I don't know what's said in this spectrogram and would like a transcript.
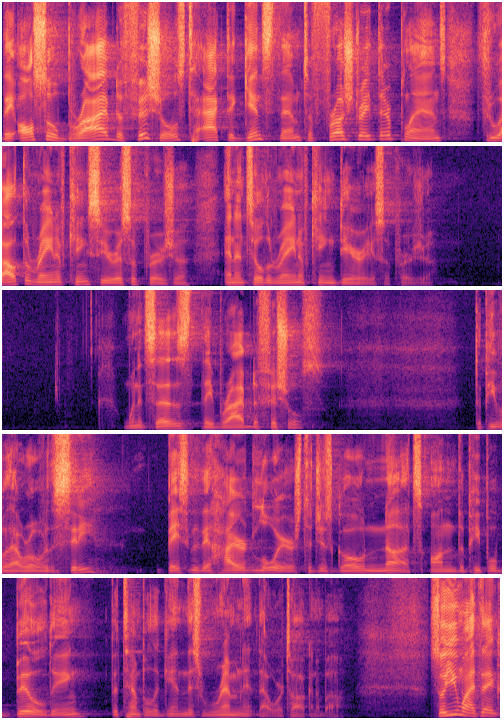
They also bribed officials to act against them to frustrate their plans throughout the reign of King Cyrus of Persia and until the reign of King Darius of Persia. When it says they bribed officials, the people that were over the city, basically they hired lawyers to just go nuts on the people building the temple again, this remnant that we're talking about. So you might think,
